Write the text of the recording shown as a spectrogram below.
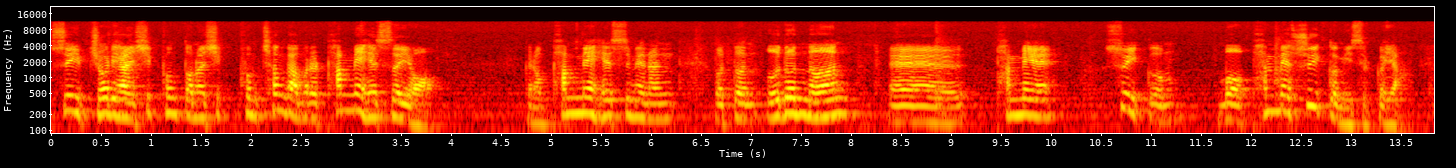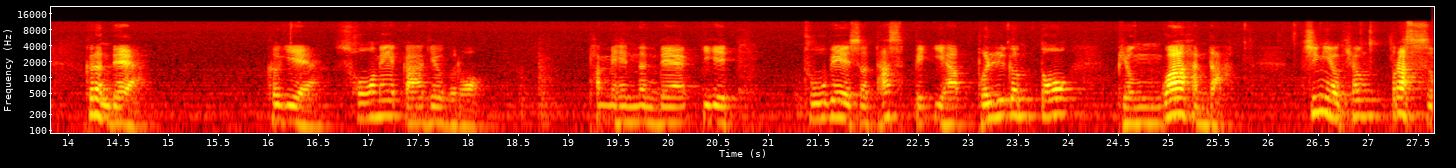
수입, 조리한 식품 또는 식품 첨가물을 판매했어요. 그럼 판매했으면은 어떤 얻었는 에, 판매 수익금, 뭐 판매 수익금이 있을 거야. 그런데 거기에 소매 가격으로 판매했는데 이게 두 배에서 다섯 배 이하 벌금도 병과한다. 징역형 플러스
